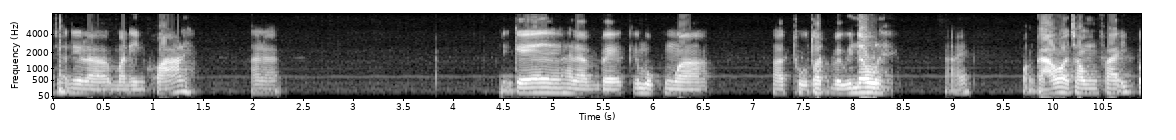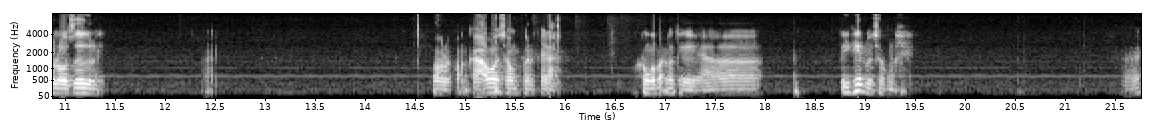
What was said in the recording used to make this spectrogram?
Chẳng như là màn hình khóa này. Hay là những cái hay là về cái mục mà uh, thủ thuật về Windows này Đấy. quảng cáo ở trong file Explorer này Đấy. hoặc là quảng cáo ở trong phần cài đặt không các bạn có thể uh, tích hết vào trong này Đấy.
